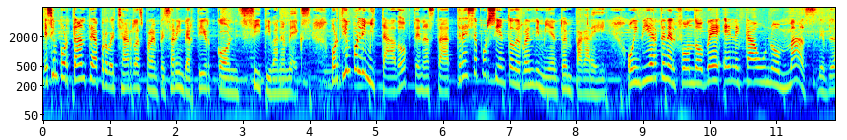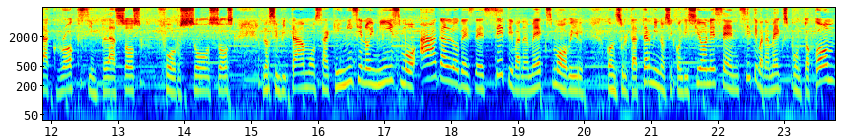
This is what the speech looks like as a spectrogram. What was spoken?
Es importante aprovecharlas para empezar a invertir con Citibanamex. Por tiempo limitado, obtén hasta 13% de rendimiento en pagaré o invierte en el fondo BLK1 más de BlackRock sin plazos forzosos. Los invitamos a que inicien hoy mismo. Háganlo desde Citibanamex móvil. Consulta términos y condiciones en citibanamex.com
